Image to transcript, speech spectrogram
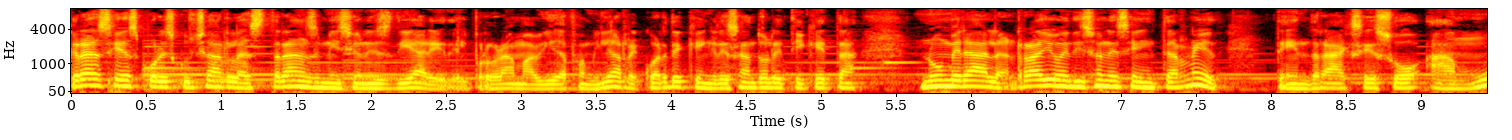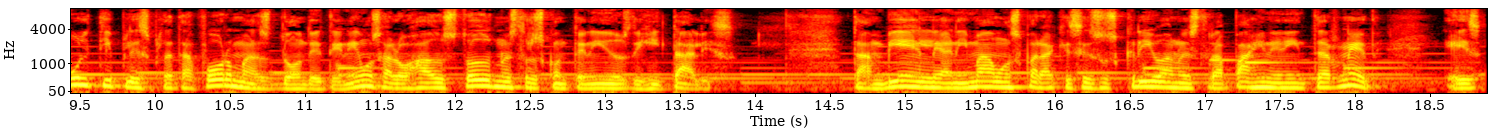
Gracias por escuchar las transmisiones diarias del programa Vida Familiar. Recuerde que ingresando la etiqueta numeral Radio Bendiciones en Internet tendrá acceso a múltiples plataformas donde tenemos alojados todos nuestros contenidos digitales. También le animamos para que se suscriba a nuestra página en internet. Es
